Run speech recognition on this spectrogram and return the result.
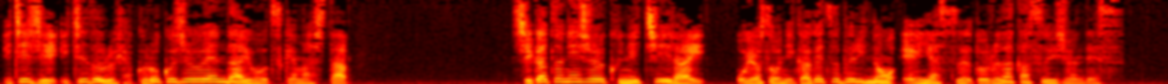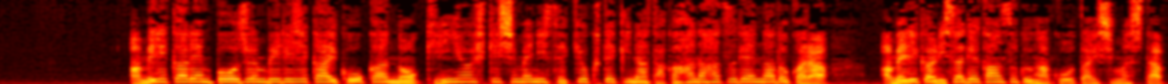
一時1ドル160円台をつけました。4月29日以来、およそ2ヶ月ぶりの円安ドル高水準です。アメリカ連邦準備理事会高官の金融引き締めに積極的な高派発言などから、アメリカ利下げ観測が後退しました。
